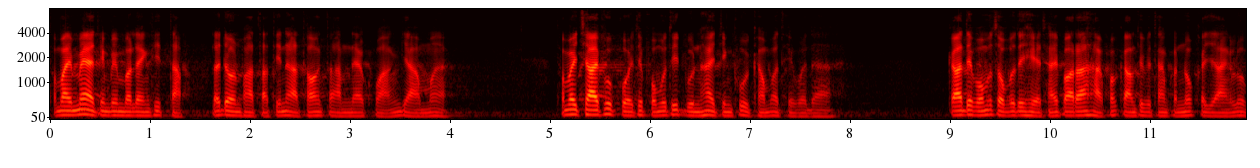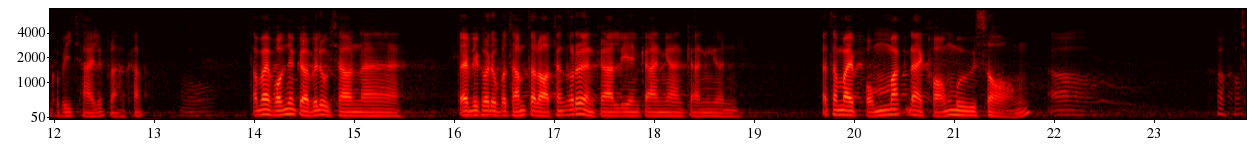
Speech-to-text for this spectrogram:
ทำไมแม่จึงเป็นมะเร็งที่ตับ และโดนผ่าตัดที่หน้าท้องตามแนวขวางยาวมากทำไมชายผู้ป่วยที่ผมอุทิศบุญให้จึงพูดคำว่าเทวดา การที่ผมประสบอุบัติเหตุหายปาระหักเพราะกรรมที่ไปทำกับนกกระยางร่วมกับพี่ชายหรือเปล่าครับทำไมผมยังเกิดเป็นลูกชาวนา แต่มีคนอุปถัมภ์ตลอดทั้งเรื่องการเรียนการงานการเงิน และทำไมผมมักได้ของมือสองโช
